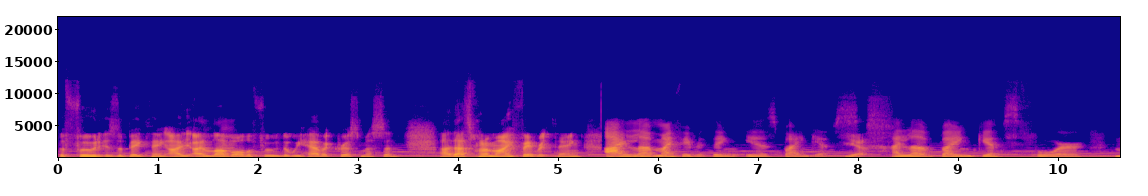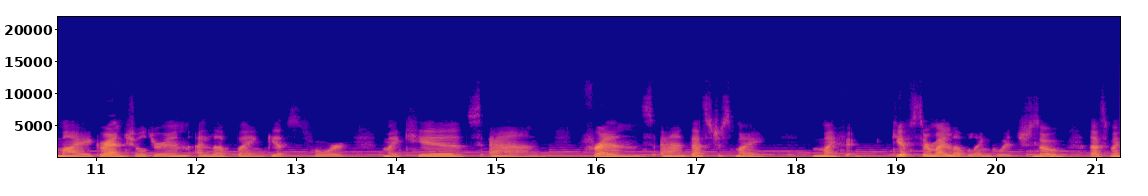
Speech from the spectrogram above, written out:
the food is the big thing. I, I love Mhm. all the food that we have at Christmas, and uh, that's one of my favorite thing. I love, my favorite thing is buying gifts. Yes. I love buying gifts for my grandchildren. I love buying gifts for my kids and friends, and that's just my my fa- gifts are my love language. So Mhm. that's my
